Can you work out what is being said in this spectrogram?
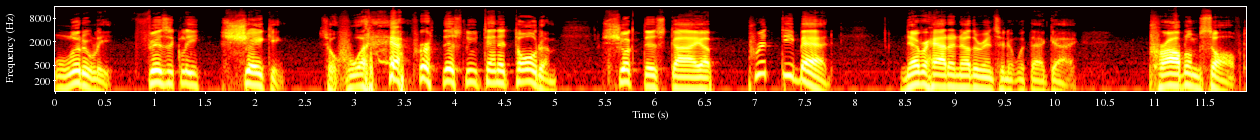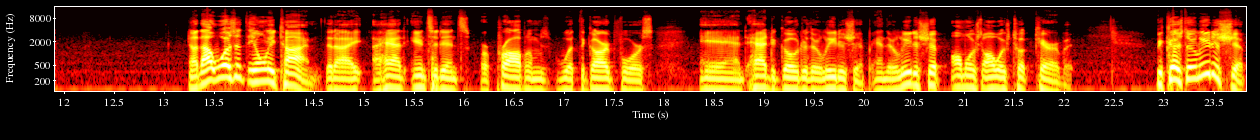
literally, physically shaking. So whatever this lieutenant told him shook this guy up pretty bad. Never had another incident with that guy. Problem solved. Now, that wasn't the only time that I, I had incidents or problems with the Guard Force and had to go to their leadership. And their leadership almost always took care of it. Because their leadership,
